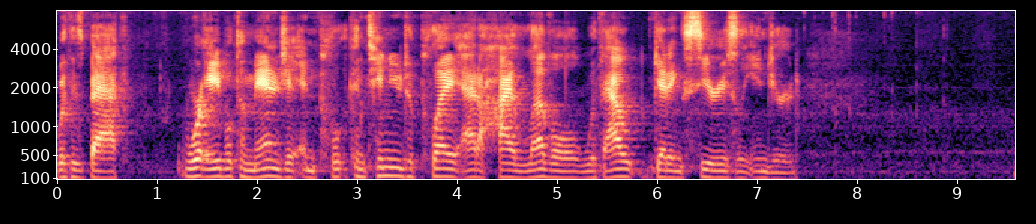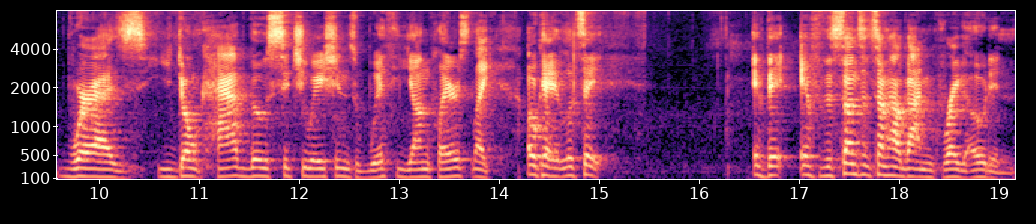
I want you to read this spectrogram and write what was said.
with his back were able to manage it and pl- continue to play at a high level without getting seriously injured. Whereas you don't have those situations with young players. Like, okay, let's say if they if the Suns had somehow gotten Greg Oden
